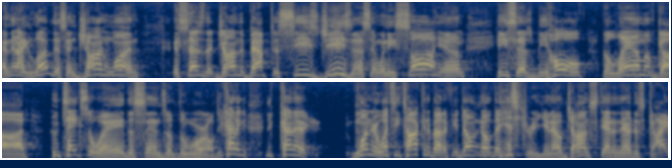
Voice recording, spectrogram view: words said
And then I love this in John 1 it says that John the Baptist sees Jesus, and when he saw him, he says, Behold, the Lamb of God who takes away the sins of the world. You kind of you kind of wonder what's he talking about if you don't know the history. You know, John's standing there, this guy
